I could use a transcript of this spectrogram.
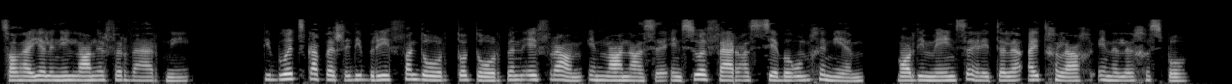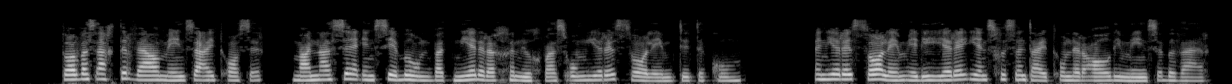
zal hij jullie niet langer verwerp nie. Die boodskappers het die brief van dorp tot dorp in Ephraim en Manasse en so ver as Sebe ongeneem, maar die mensen het hulle uitgelag en hulle gespot. Daar was echter wel mensen uit Osser, Manasse en Seboon wat nederig genoeg was om Jerusalem toe te komen. In Jerusalem het die Heere eensgezindheid onder al die mensen bewerk.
